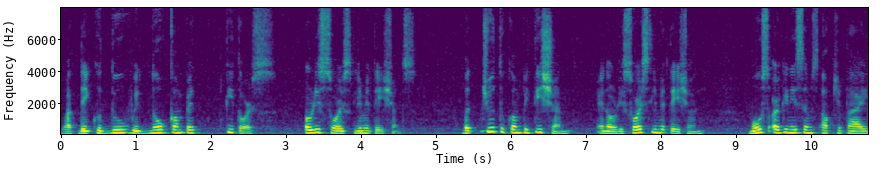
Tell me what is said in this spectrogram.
what they could do with no competitors or resource limitations. But due to competition and or resource limitation, most organisms occupy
